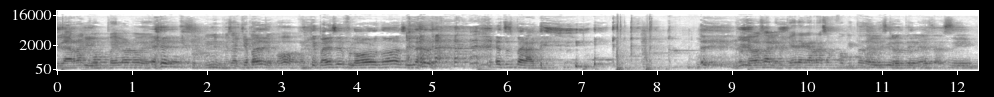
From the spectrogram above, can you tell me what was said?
Y le arranca un pelo, ¿no? Y que, picar pare- tu ojo. que parece flor, ¿no? Así la... Esto es para ti. Te vas a limpiar y agarras un poquito del escroto y le das así. Sí.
